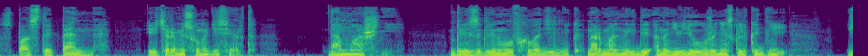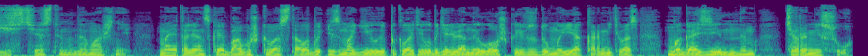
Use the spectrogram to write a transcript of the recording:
с пастой пенне и тирамису на десерт». «Домашний». Бри заглянула в холодильник. Нормальной еды она не видела уже несколько дней. Естественно, домашней. Моя итальянская бабушка восстала бы из могилы и поколотила бы деревянной ложкой, вздумая я кормить вас магазинным тирамису.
